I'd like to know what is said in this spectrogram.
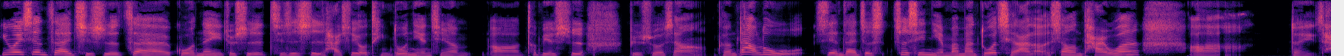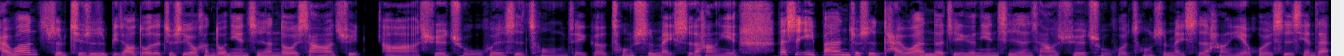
因为现在其实在国内，就是其实是还是有挺多年轻人啊，特别是比如说像可能大陆现在这这些年慢慢多起来了，像台湾啊。对，台湾是其实是比较多的，就是有很多年轻人都想要去啊学厨，或者是从这个从事美食的行业。但是，一般就是台湾的这个年轻人想要学厨或从事美食行业，或者是现在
